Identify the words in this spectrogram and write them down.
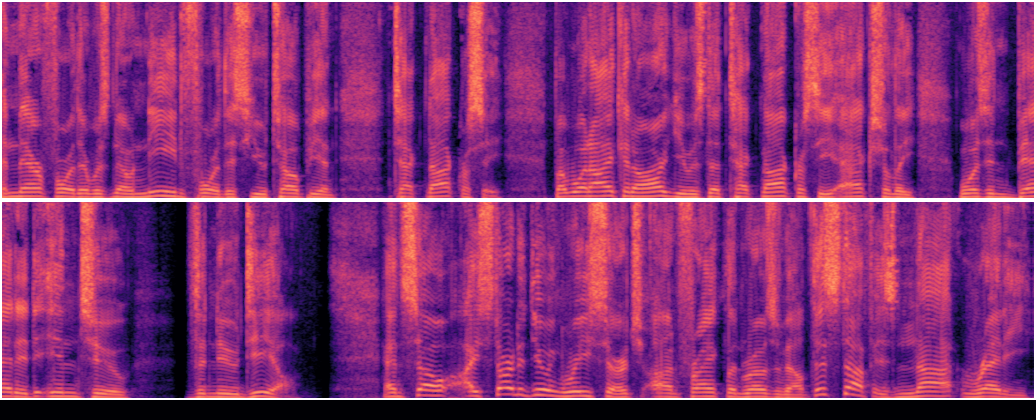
and therefore there was no need for this utopian technocracy. But what I can argue is that technocracy actually was embedded into the New Deal. And so I started doing research on Franklin Roosevelt. This stuff is not ready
